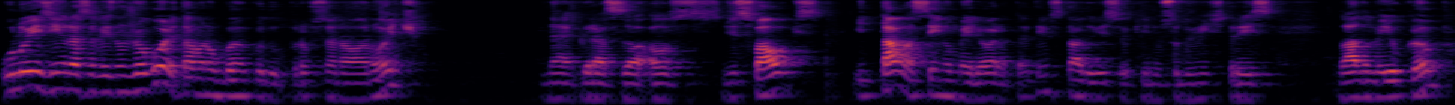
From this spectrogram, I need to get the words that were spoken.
O Luizinho dessa vez não jogou, ele estava no banco do profissional à noite, né, graças aos desfalques, e estava sendo o melhor, até tenho citado isso aqui no Sub-23, lá no meio-campo.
